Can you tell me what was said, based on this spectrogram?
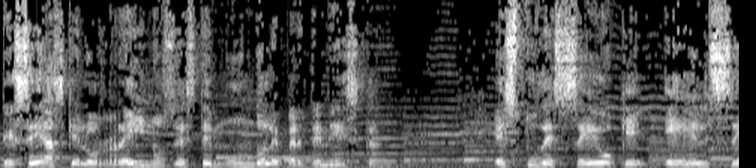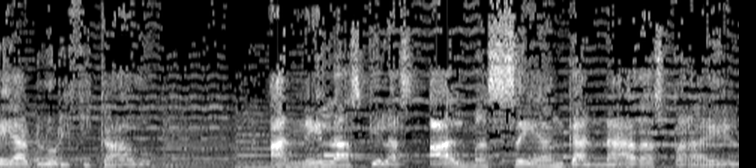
¿Deseas que los reinos de este mundo le pertenezcan? ¿Es tu deseo que Él sea glorificado? ¿Anhelas que las almas sean ganadas para Él?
